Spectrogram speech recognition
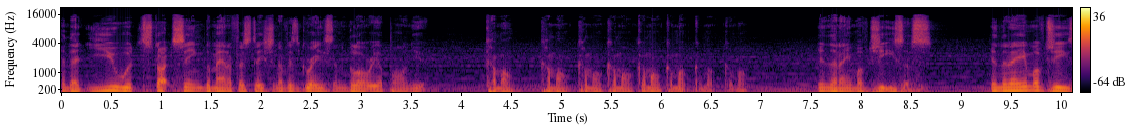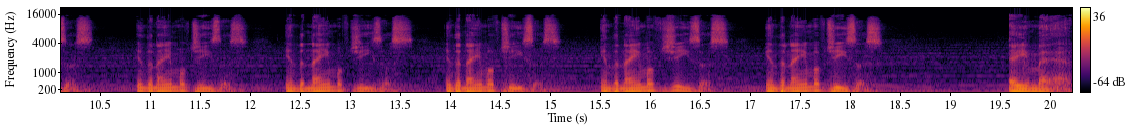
and that you would start seeing the manifestation of his grace and glory upon you. Come on. Come on, come on, come on, come on, come on, come on, come on. In the name of Jesus. In the name of Jesus. In the name of Jesus. In the name of Jesus. In the name of Jesus. In the name of Jesus. In the name of Jesus. Amen.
